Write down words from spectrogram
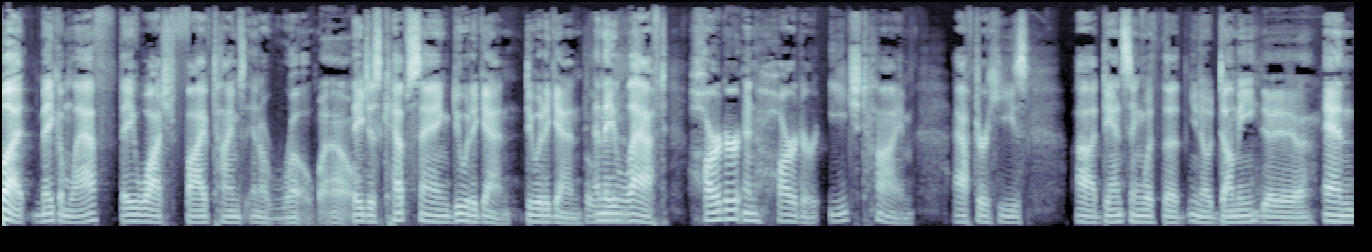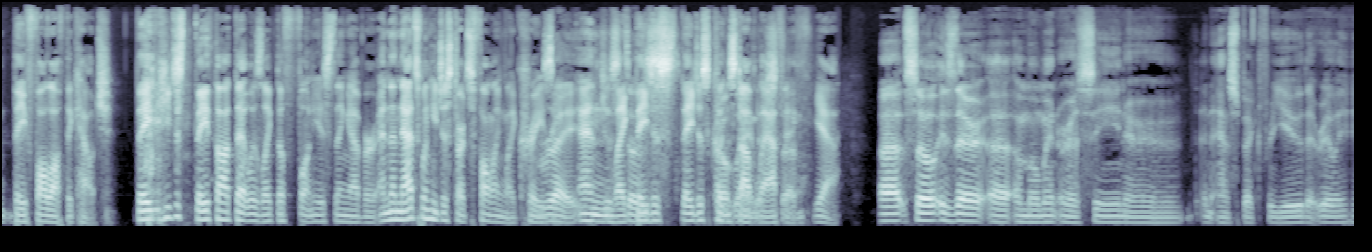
but make them laugh. They watched five times in a row. Wow. They just kept saying, "Do it again, do it again," and they laughed harder and harder each time after he's uh, dancing with the you know dummy. yeah, yeah, yeah. and they fall off the couch. They he just they thought that was like the funniest thing ever, and then that's when he just starts falling like crazy, Right. And like they just they just couldn't stop laughing. stuff. Yeah, Uh, so, is there a, a moment or a scene or an aspect for you that really?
